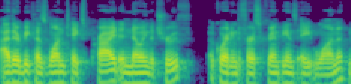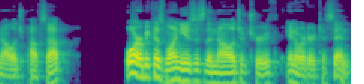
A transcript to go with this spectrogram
either because one takes pride in knowing the truth, according to 1 Corinthians 8 1, knowledge puffs up, or because one uses the knowledge of truth in order to sin.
